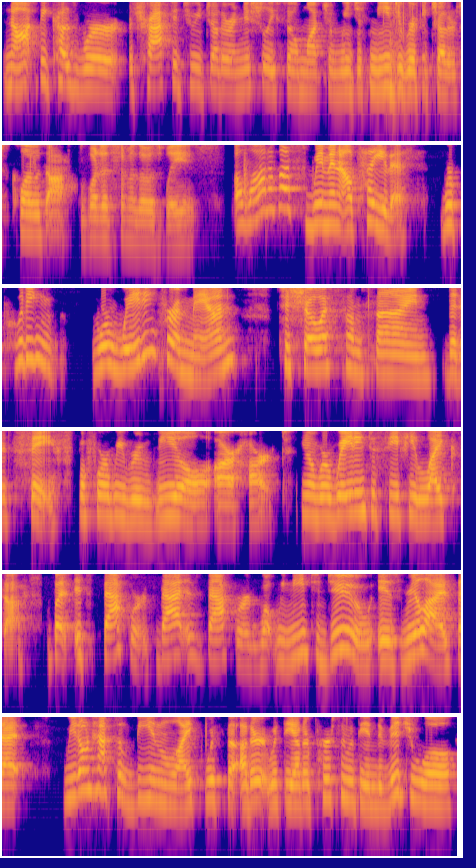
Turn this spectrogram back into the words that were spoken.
not because we're attracted to each other initially so much and we just need to rip each other's clothes off. What are some of those ways? A lot of us women, I'll tell you this, we're putting, we're waiting for a man to show us some sign that it's safe before we reveal our heart. You know, we're waiting to see if he likes us, but it's backwards. That is backward. What we need to do is realize that we don't have to be in like with the other with the other person with the individual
